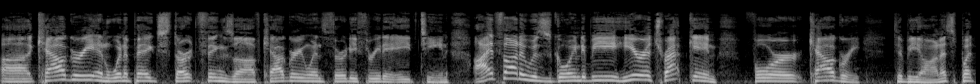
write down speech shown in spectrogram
Uh, Calgary and Winnipeg start things off. Calgary wins thirty three to eighteen. I thought it was going to be here a trap game for Calgary, to be honest, but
